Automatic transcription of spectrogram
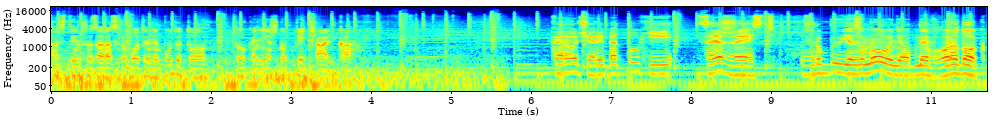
А з тим, що зараз роботи не буде, то, то звісно, печалька. Коротше, ребятухи, це жесть. Зробив я замовлення одне в городок.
